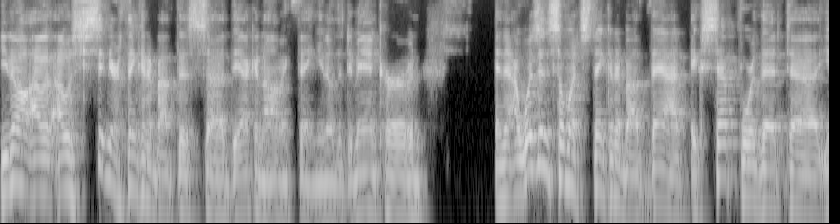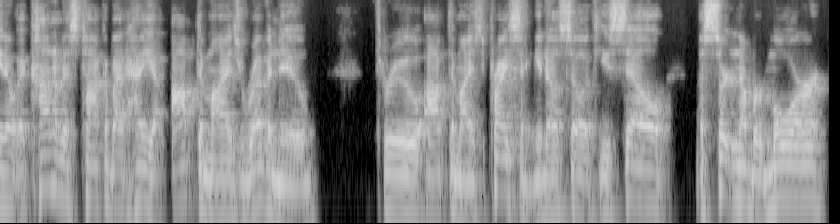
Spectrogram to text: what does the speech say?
You know i, I was sitting here thinking about this uh, the economic thing you know the demand curve and and I wasn't so much thinking about that, except for that, uh, you know, economists talk about how you optimize revenue through optimized pricing. You know, so if you sell a certain number more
